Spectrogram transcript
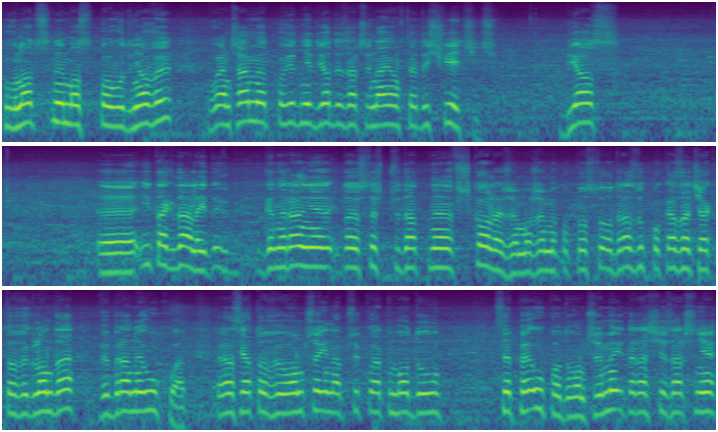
północny, most południowy, włączamy odpowiednie diody, zaczynają wtedy świecić. BIOS, i tak dalej. Generalnie to jest też przydatne w szkole, że możemy po prostu od razu pokazać jak to wygląda wybrany układ. Teraz ja to wyłączę i na przykład moduł CPU podłączymy i teraz się zacznie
